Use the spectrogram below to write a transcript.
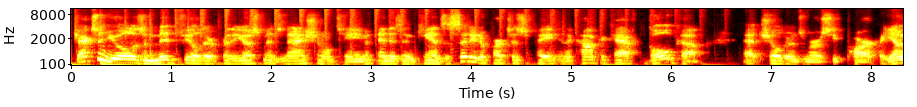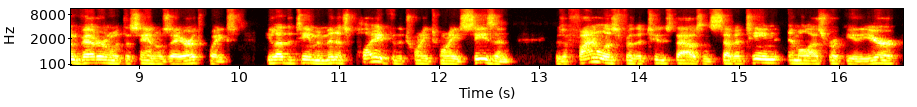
Jackson Yueill is a midfielder for the U.S. men's national team and is in Kansas City to participate in the CONCACAF Gold Cup at Children's Mercy Park. A young veteran with the San Jose Earthquakes, he led the team in minutes played for the 2020 season. He was a finalist for the 2017 MLS Rookie of the Year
